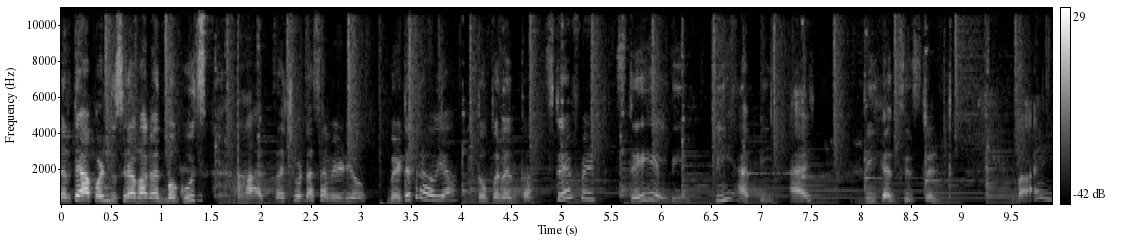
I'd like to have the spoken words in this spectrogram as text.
तर ते आपण दुसऱ्या भागात बघूच. हा आजचा छोटासा व्हिडिओ भेटत राहूया. तोपर्यंत stay fit stay healthy be happy and be consistent bye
